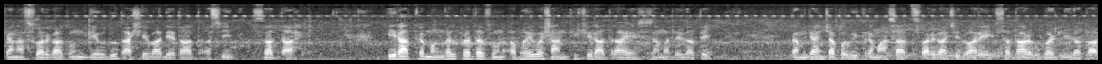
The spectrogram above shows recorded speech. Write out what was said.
त्यांना स्वर्गातून देवदूत आशीर्वाद देतात अशी श्रद्धा आहे. ही रात्र मंगलप्रद असून अभय व शांतीची रात्र आहे असे समजले जाते. रमजानच्या पवित्र मासात स्वर्गाची द्वारे सताळ उघडली जातात.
